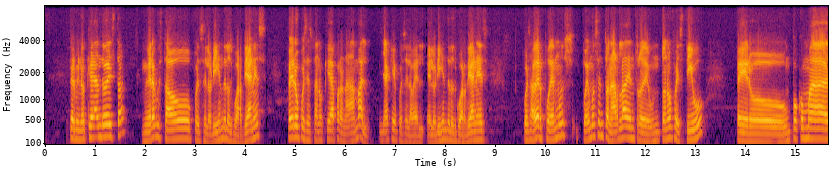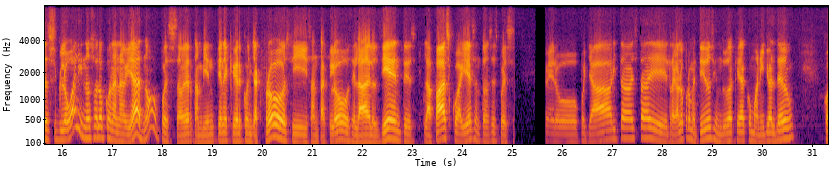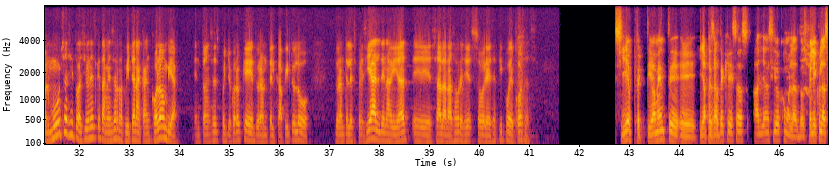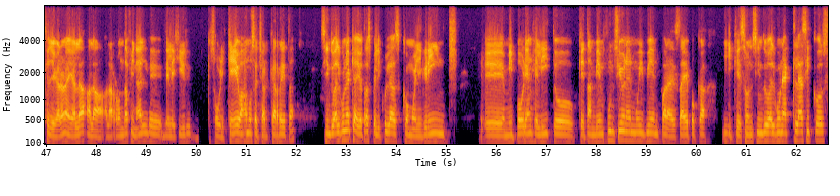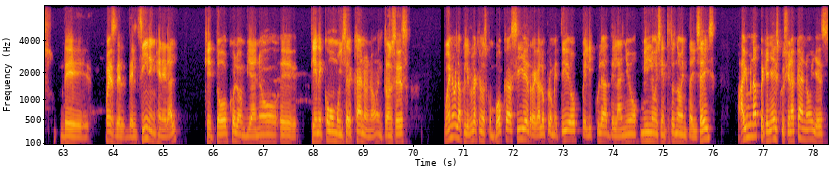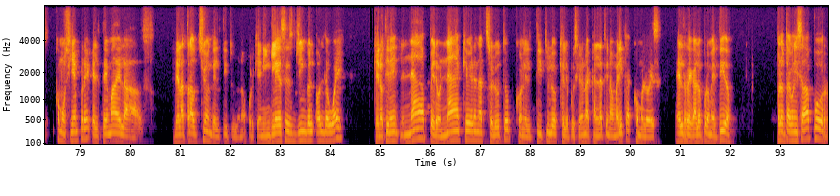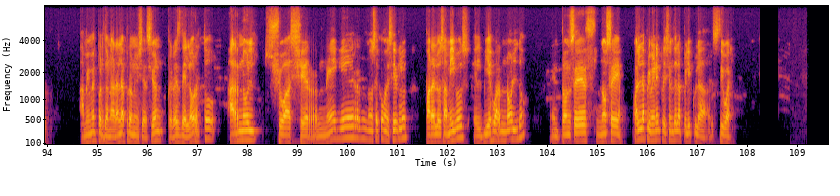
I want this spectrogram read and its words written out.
Terminó quedando esta. Me hubiera gustado pues el origen de los guardianes, pero pues esta no queda para nada mal, ya que pues el, el origen de los guardianes pues a ver, podemos, podemos entonarla dentro de un tono festivo, pero un poco más global y no solo con la Navidad, ¿no? Pues a ver, también tiene que ver con Jack Frost y Santa Claus, el hada de los dientes, la Pascua y eso, entonces pues, pero pues ya ahorita está el regalo prometido sin duda queda como anillo al dedo, con muchas situaciones que también se repiten acá en Colombia. Entonces, pues yo creo que durante el capítulo durante el especial de Navidad eh, se hablará sobre, sobre ese tipo de cosas. Sí, efectivamente, eh, y a pesar de que esas hayan sido como las dos películas que llegaron ahí a la, a la, a la ronda final de, de, elegir sobre qué vamos a echar carreta, sin duda alguna que hay otras películas como El Grinch, eh, Mi pobre angelito, que también funcionan muy bien para esta época y que son sin duda alguna clásicos de, pues, del, del cine en general que todo colombiano eh, tiene como muy cercano, ¿no? Entonces, bueno, la película que nos convoca, sí, El Regalo Prometido, película del año 1996. Hay una pequeña discusión acá, ¿no? Y es, como siempre, el tema de, las, de la traducción del título, ¿no? Porque en inglés es Jingle All the Way, que no tiene nada, pero nada que ver en absoluto con el título que le pusieron acá en Latinoamérica, como lo es El Regalo Prometido. Protagonizada por a mí me perdonarán la pronunciación, pero es del orto Arnold Schwarzenegger, no sé cómo decirlo, para los amigos, el viejo Arnoldo. Entonces, no sé, ¿cuál es la primera impresión de la película, Stewart?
